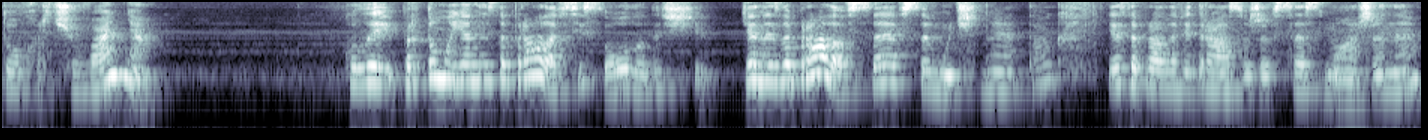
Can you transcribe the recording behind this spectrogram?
до харчування, коли при тому я не забрала всі солодощі, я не забрала все, все мучне. Так? Я забрала відразу вже все смажене.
